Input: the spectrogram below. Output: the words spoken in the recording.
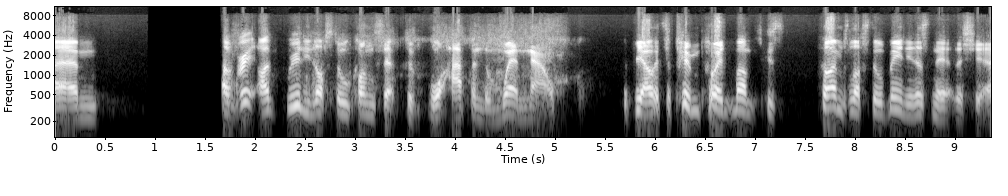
Um, I've, re- I've really lost all concept of what happened and when now to be able to pinpoint months because time's lost all meaning, isn't it, this year?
